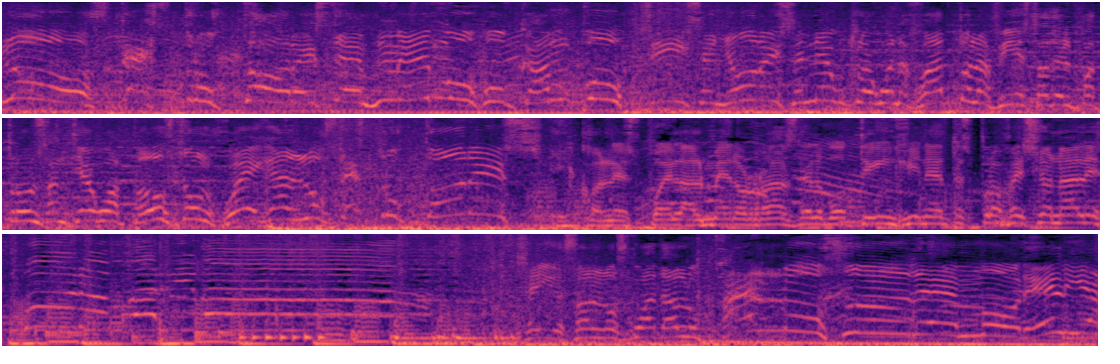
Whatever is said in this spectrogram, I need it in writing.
¡Los Destructores de Memo Ocampo! Sí, señores, en Neutla, Guanajuato, la fiesta del patrón Santiago Apóstol juegan los Destructores. Y con la espuela al mero ras del botín, jinetes profesionales. ¡Puro para arriba! Ellos son los guadalupanos de Morelia.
